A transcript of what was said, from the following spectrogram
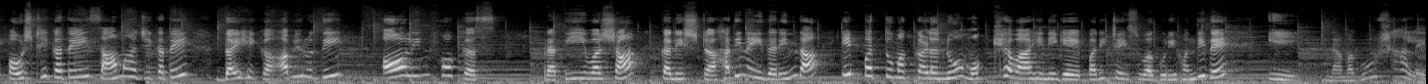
ಪೌಷ್ಟಿಕತೆ, ಸಾಮಾಜಿಕತೆ, ದೈಹಿಕ ಅಭಿವೃದ್ಧಿ, ಆಲ್ ಇನ್ ಫೋಕಸ್. ಪ್ರತಿ ವರ್ಷ ಕನಿಷ್ಠ ಹದಿನೈದರಿಂದ ಇಪ್ಪತ್ತು ಮಕ್ಕಳನ್ನು ಮುಖ್ಯವಾಹಿನಿಗೆ ಪರಿಚಯಿಸುವ ಗುರಿ ಹೊಂದಿದೆ ಈ ನಮಗೂ ಶಾಲೆ.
